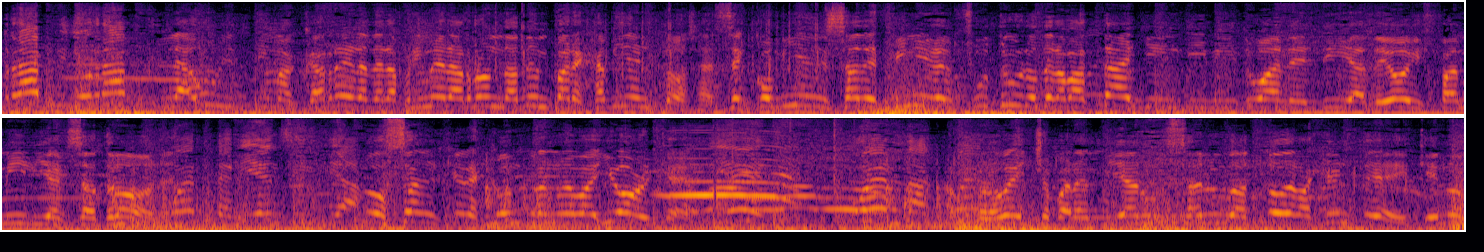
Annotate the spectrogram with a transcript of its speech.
Rápido, rápido. La última carrera de la primera ronda de emparejamientos. Se comienza a definir el futuro de la batalla individual el día de hoy, familia. Fuerte, bien, Cintia. Los Ángeles contra Nueva York. Aprovecho para enviar un saludo a toda la gente que nos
